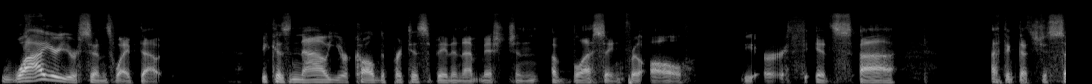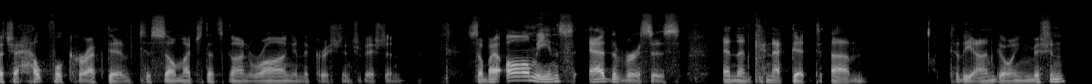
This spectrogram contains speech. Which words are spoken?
Why are your sins wiped out? because now you're called to participate in that mission of blessing for all the earth. It's, uh, I think that's just such a helpful corrective to so much that's gone wrong in the Christian tradition. So by all means, add the verses and then connect it um, to the ongoing mission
